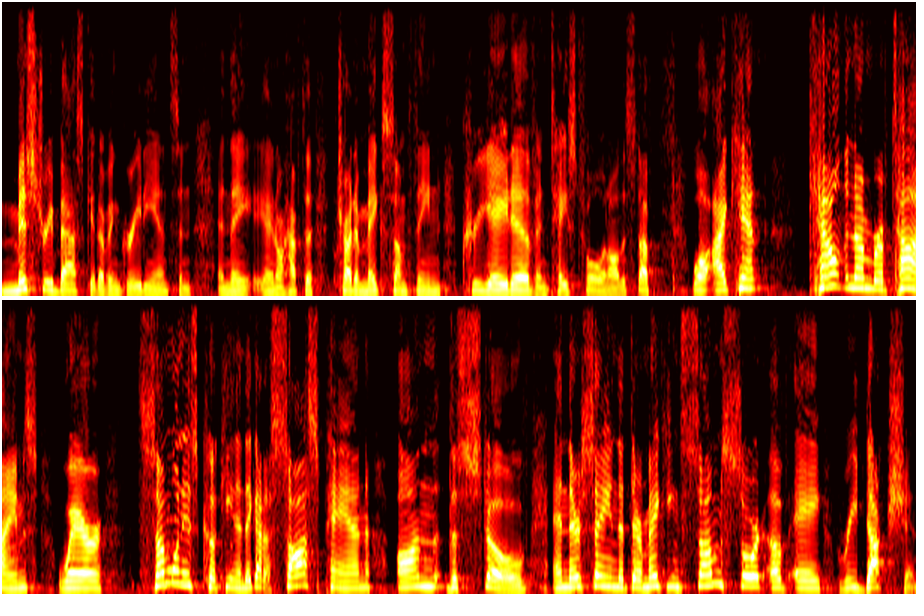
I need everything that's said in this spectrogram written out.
mystery basket of ingredients, and, and they you know have to try to make something creative and tasteful and all this stuff. Well, I can't count the number of times where someone is cooking and they got a saucepan on the stove, and they're saying that they're making some sort of a reduction.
